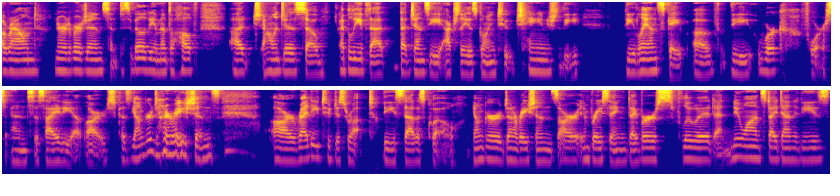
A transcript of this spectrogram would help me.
around neurodivergence and disability and mental health uh, challenges. So I believe that that Gen Z actually is going to change the the landscape of the workforce and society at large because younger generations are ready to disrupt the status quo. Younger generations are embracing diverse, fluid, and nuanced identities.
